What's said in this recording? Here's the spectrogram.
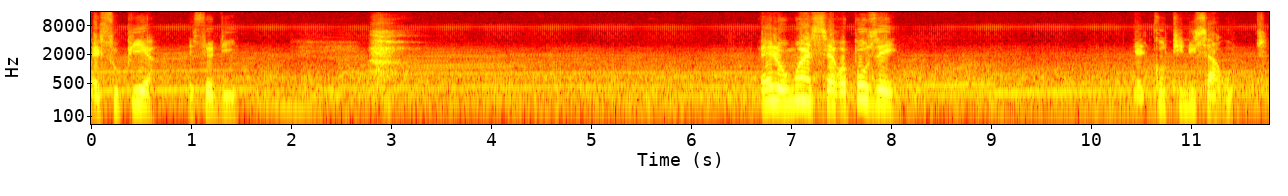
Elle soupire et se dit Elle au moins s'est reposée. Elle continue sa route.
